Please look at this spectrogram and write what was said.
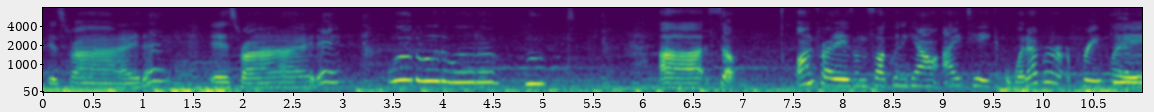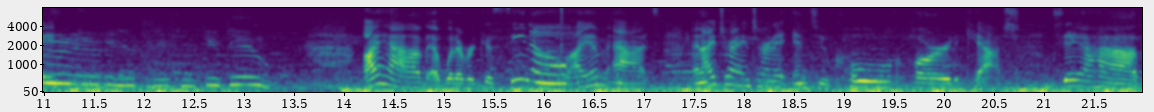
It's Friday, it's Friday. Woo Uh, so, on Fridays on the Slot Queen account, I take whatever free play I have at whatever casino I am at, and I try and turn it into cold, hard cash. Today I have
